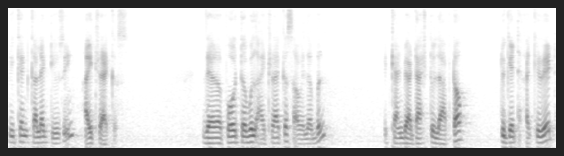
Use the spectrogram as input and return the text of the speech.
we can collect using eye trackers. There are portable eye trackers available. It can be attached to laptop to get accurate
